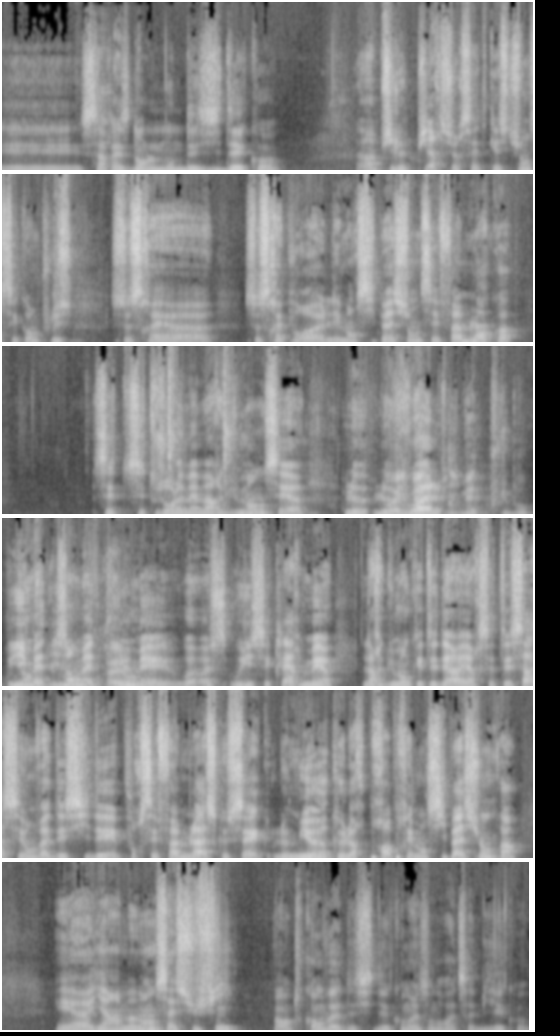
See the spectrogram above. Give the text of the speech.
Et ça reste dans le monde des idées, quoi. Ah, puis le pire sur cette question, c'est qu'en plus, ce serait, ce serait pour euh, l'émancipation de ces femmes-là, quoi. C'est toujours le même argument, c'est euh, le, le Ouais, ils voile. mettent- Ils mettent, plus beaucoup. Ils, en mettent vrai, plus, hein. mais ouais, ouais, c'est- oui, c'est clair. Mais euh, l'argument qui était derrière, c'était ça c'est on va décider pour ces femmes-là ce que c'est le mieux que leur propre émancipation, quoi. Et euh, il y a un moment, ça suffit. En tout cas, on va décider comment elles ont le droit de s'habiller, quoi.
